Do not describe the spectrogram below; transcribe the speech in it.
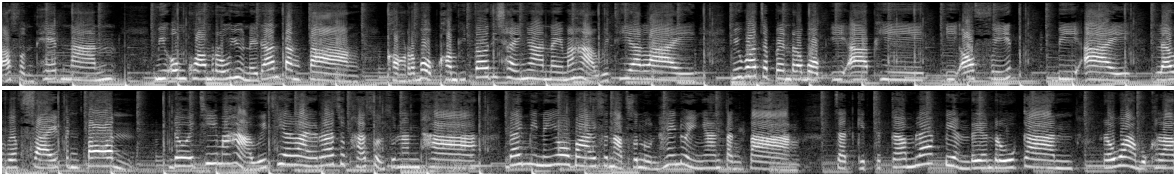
รสนเทศนั้น มีองค์ความรู้อยู่ในด้านต่างๆ ของระบบคอมพิวเตอร์ที่ใช้งานในมหาวิทยาลัย ไม่ว่าจะเป็นระบบ ERP e-office BI และเว็บไซต์เป็นต้น โดยที่มหาวิทยาลัยราชภัฏสวนสุนันทา ได้มีนโยบายสนับสนุนให้หน่วยงานต่างๆ จัดกิจกรรมแลกเปลี่ยนเรียนรู้กัน ระหว่างบุคลา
